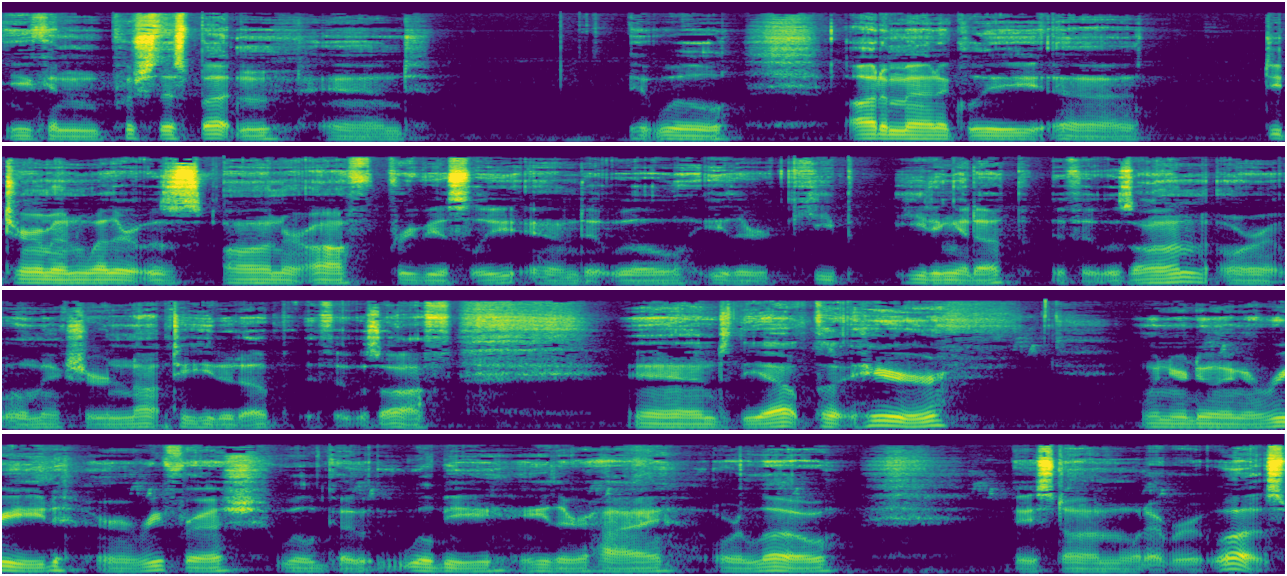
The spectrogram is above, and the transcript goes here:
you can push this button and it will automatically uh, determine whether it was on or off previously and it will either keep heating it up if it was on or it will make sure not to heat it up if it was off. And the output here when you're doing a read or a refresh will go will be either high or low based on whatever it was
